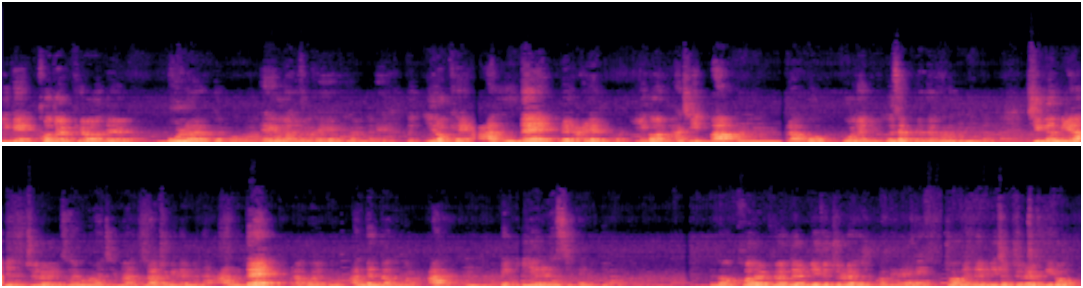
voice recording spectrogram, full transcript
네. 이게 거절 표현을 몰라요, 페퍼가. 네, 맞아요. 거절 표현을. 네. 이렇게 안 돼를 알려줄 거예요. 이건 하지 마. 음, 라고 보호자님이 의사 표현을 하는 겁니다. 지금이야 리드줄을 사용을 하지만 나중에 되면 안 돼! 라고 해도 안 된다는 걸 알아요. 음. 근데 이해를 했을 때는 페퍼가. 그래서 거절 표현을 리드줄로 해줄 건데 네. 처음에는 리드줄을 위로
